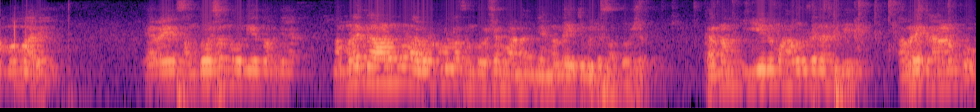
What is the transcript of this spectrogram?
അമ്മമാരെ ഏറെ സന്തോഷം തോന്നിയെന്ന് പറഞ്ഞാൽ നമ്മളെ കാണുമ്പോൾ അവർക്കുള്ള സന്തോഷമാണ് ഞങ്ങളുടെ ഏറ്റവും വലിയ സന്തോഷം. കാരണം ഈ ഒരു ആവർത്തനത്തിൽ അവരെ കാണുമ്പോൾ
